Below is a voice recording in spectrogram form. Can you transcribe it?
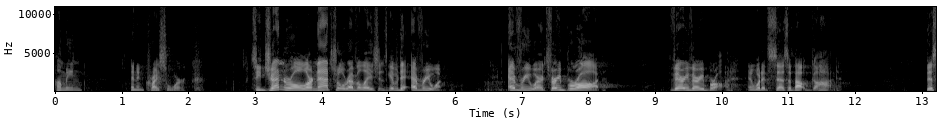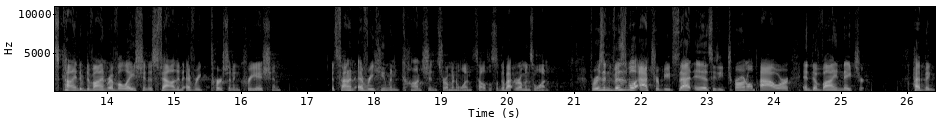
coming and in Christ's work. See, general or natural revelation is given to everyone, everywhere. It's very broad, very, very broad, and what it says about God. This kind of divine revelation is found in every person in creation. It's found in every human conscience, Romans 1 tells us. Look back to Romans 1. For his invisible attributes, that is, his eternal power and divine nature, have been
